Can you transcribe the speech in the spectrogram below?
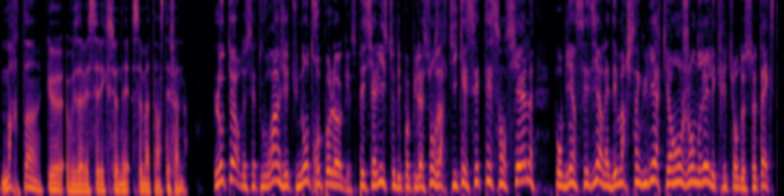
Martin que vous avez sélectionné ce matin Stéphane. L'auteur de cet ouvrage est une anthropologue, spécialiste des populations arctiques, et c'est essentiel pour bien saisir la démarche singulière qui a engendré l'écriture de ce texte.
